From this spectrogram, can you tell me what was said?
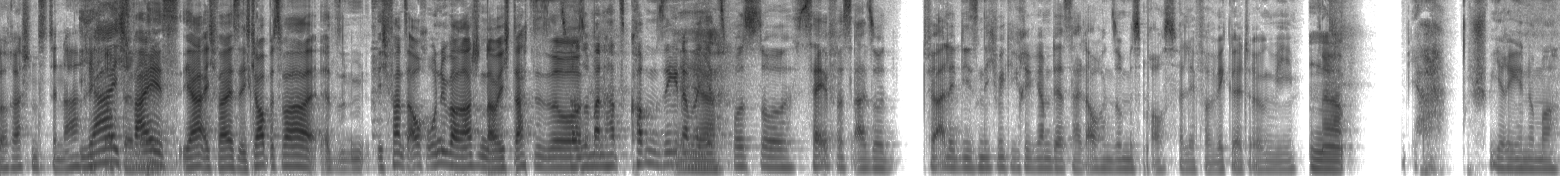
unüberraschendste Nachricht. Ja, auf ich der weiß, ja, ich weiß. Ich glaube, es war, also, ich fand es auch unüberraschend, aber ich dachte so. Also man hat es kommen sehen, aber Ja. jetzt, wo es so safe ist, also für alle, die es nicht mitgekriegt haben, der ist halt auch in so Missbrauchsfälle verwickelt irgendwie. ja. Ja, schwierige Nummer.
